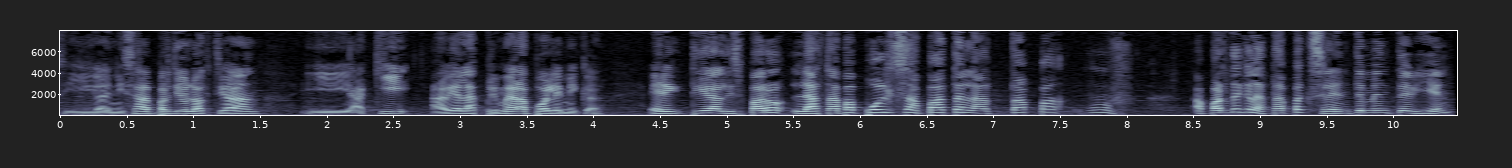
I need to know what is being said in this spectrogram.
Si iniciar el partido lo activaban. Y aquí había la primera polémica. Eric tira el disparo. La tapa Paul Zapata. La tapa. Uf. Aparte que la tapa excelentemente bien.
